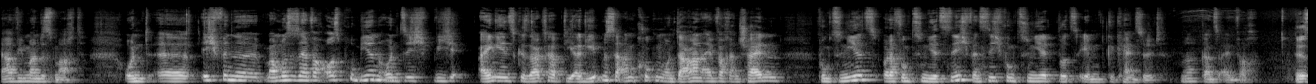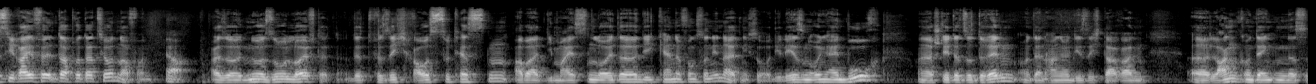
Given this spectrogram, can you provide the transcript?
ja? wie man das macht. Und äh, ich finde, man muss es einfach ausprobieren und sich, wie ich eingehend gesagt habe, die Ergebnisse angucken und daran einfach entscheiden, funktioniert es oder funktioniert es nicht. Wenn es nicht funktioniert, wird es eben gecancelt. Ne? Ganz einfach. Das ist die reife Interpretation davon. Ja. Also nur so läuft es, das für sich rauszutesten. Aber die meisten Leute, die ich kenne, funktionieren halt nicht so. Die lesen irgendein Buch und da steht das so drin und dann hangeln die sich daran äh, lang und denken, das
